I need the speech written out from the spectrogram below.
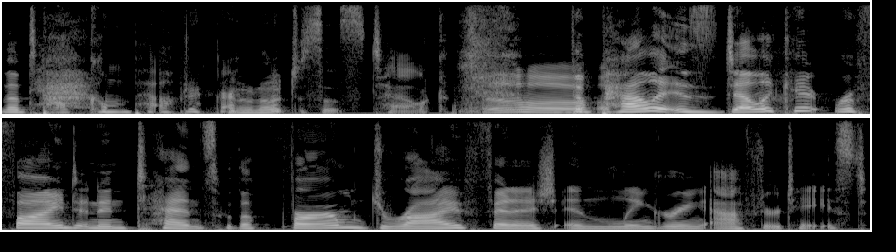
The pa- talcum powder. I don't know. It just says talc. Ugh. The palate is delicate, refined, and intense with a firm, dry finish and lingering aftertaste.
